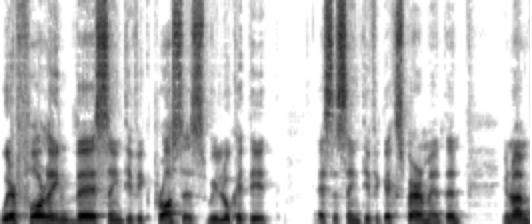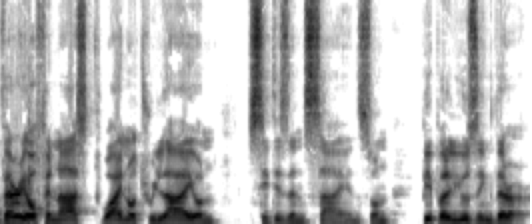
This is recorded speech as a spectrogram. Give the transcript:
we're following the scientific process we look at it as a scientific experiment and you know, I'm very often asked why not rely on citizen science, on people using their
